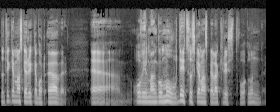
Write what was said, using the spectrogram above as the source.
då tycker jag man ska rycka bort över. Eh, och vill man gå modigt så ska man spela kryss 2 under.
